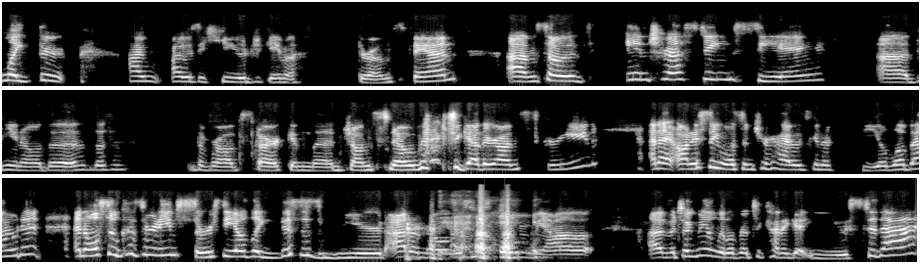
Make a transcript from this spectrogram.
like, there, I I was a huge Game of Thrones fan. Um, so it's interesting seeing uh you know the the the Rob Stark and the Jon Snow back together on screen. And I honestly wasn't sure how I was gonna feel about it. And also because her name's Sersi, I was like, this is weird. I don't know. This is freaking me out. Um, it took me a little bit to kind of get used to that.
